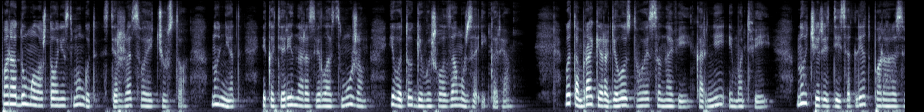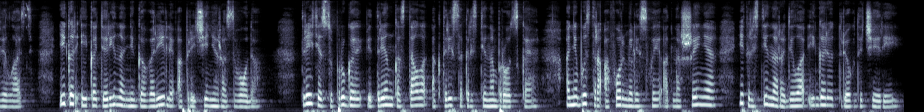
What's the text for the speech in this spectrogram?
Пара думала, что они смогут сдержать свои чувства, но нет. Екатерина развелась с мужем и в итоге вышла замуж за Игоря. В этом браке родилось двое сыновей – Корней и Матвей. Но через 10 лет пара развелась. Игорь и Екатерина не говорили о причине развода. Третьей супругой Петренко стала актриса Кристина Бродская. Они быстро оформили свои отношения, и Кристина родила Игорю трех дочерей.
